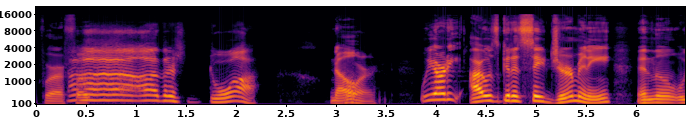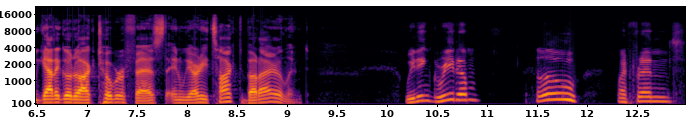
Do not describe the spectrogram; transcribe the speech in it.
for our folks. Ah, there's Dwa. no, More. We already. I was gonna say Germany, and then we got to go to Oktoberfest, and we already talked about Ireland. We didn't greet them. Hello, my friends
